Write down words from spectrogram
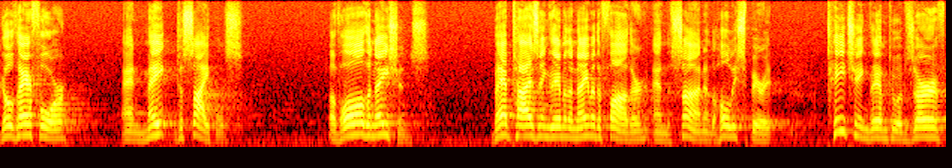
Go therefore and make disciples of all the nations baptizing them in the name of the Father and the Son and the Holy Spirit, teaching them to observe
